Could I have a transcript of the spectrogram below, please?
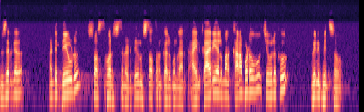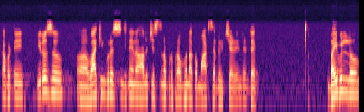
చూశారు కదా? అంటే దేవుడు స్వస్థపరుస్తున్నాడు. దేవునికి స్తోత్రం కలుగును కనుక ఆయన కార్యాలు మనకు కనపడవు చెవులకు వినిపించవు. కాబట్టి ఈరోజు వాకింగ్ గురించి నేను ఆలోచిస్తున్నప్పుడు ప్రభు నాకు మాట సెలవు ఇచ్చాడు. ఏంటంటే బైబిల్లో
